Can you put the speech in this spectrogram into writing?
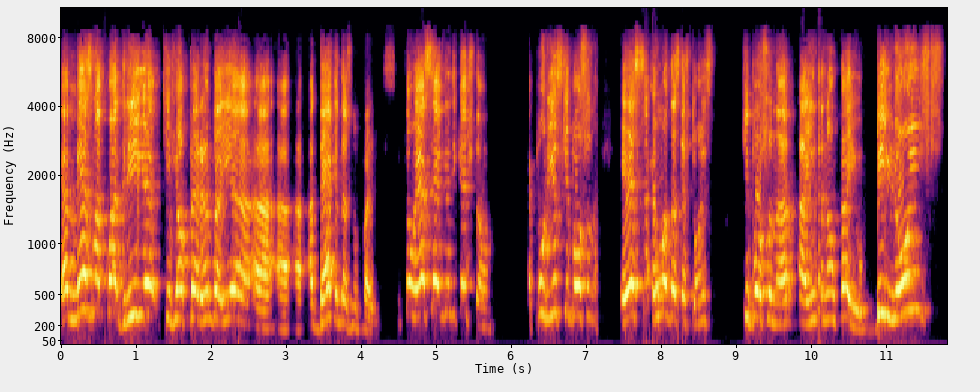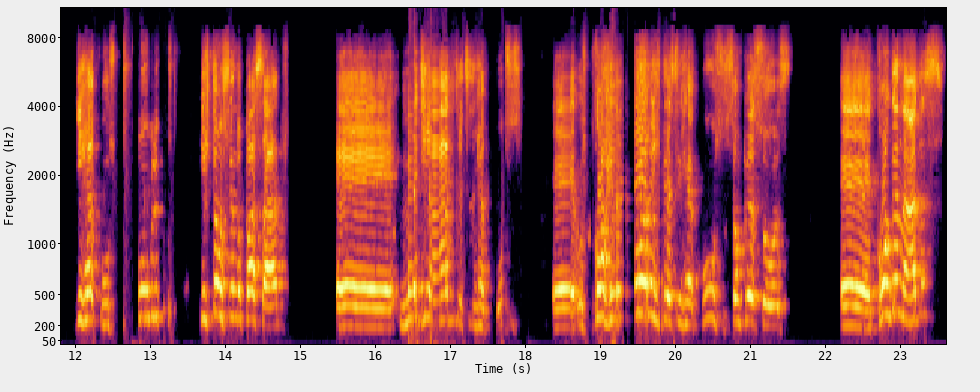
É a mesma quadrilha que vem operando aí há, há, há décadas no país. Então, essa é a grande questão. É por isso que Bolsonaro. Essa é uma das questões que Bolsonaro ainda não caiu. Bilhões de recursos públicos estão sendo passados, é, mediados esses recursos. É, os corretores desses recursos são pessoas é, condenadas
